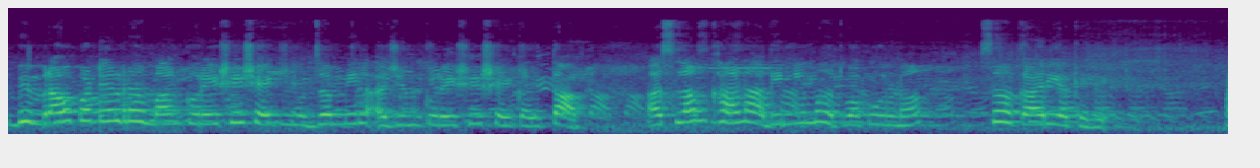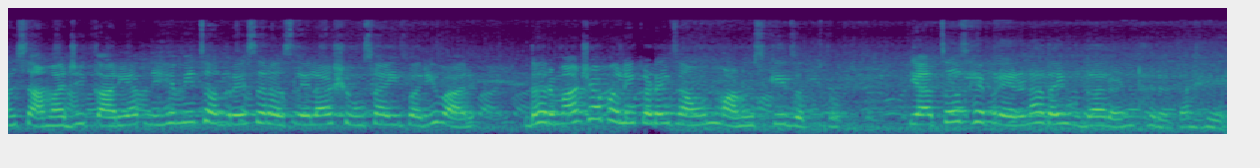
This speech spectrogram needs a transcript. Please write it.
भीमराव पटेल रहमान कुरेशी शेख मुजम्मिल अजिम कुरेशी शेख अल्ताफ असलम खान आदींनी महत्त्वपूर्ण सहकार्य केले. सामाजिक कार्यात नेहमीच अग्रेसर असलेला शिवसाई परिवार धर्माच्या पलीकडे जाऊन माणुसकी जपतो. याचंच हे प्रेरणादायी उदाहरण ठरत आहे.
